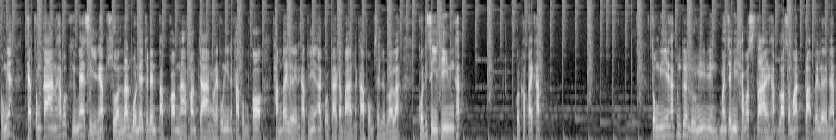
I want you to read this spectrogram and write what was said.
ตรงเนี้ยแถบตรงกลางนะครับก็คือแม่สีนะครับส่วนด้านบนเนี่ยจะเป็นปรับความหนาความจางอะไรพวกนี้นะครับผมก็ทำได้เลยนะครับทีนี้กดกากบาทนะครับผมเสร็จเรียบร้อยละกดที่สีอีกทีนึงครับกดเข้าไปครับตรงนี้นะครับเพื่อนๆดูนี้นึงมันจะมีคำว่าสไตล์นะครับเราสามารถปรับได้เลยนะครับ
